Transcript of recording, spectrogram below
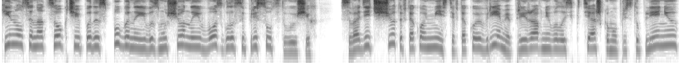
кинулся на Цокчи под испуганные и возмущенные возгласы присутствующих. Сводить счеты в таком месте, в такое время приравнивалось к тяжкому преступлению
